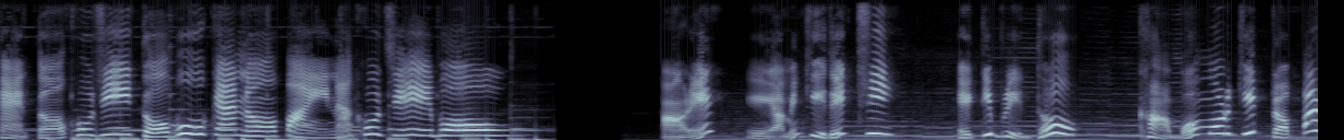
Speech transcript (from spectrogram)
এত খুঁজি তবু কেন পাই না খুঁজে বউ আরে এ আমি কি দেখছি? একটি বৃদ্ধ খাব মুরগি টপা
